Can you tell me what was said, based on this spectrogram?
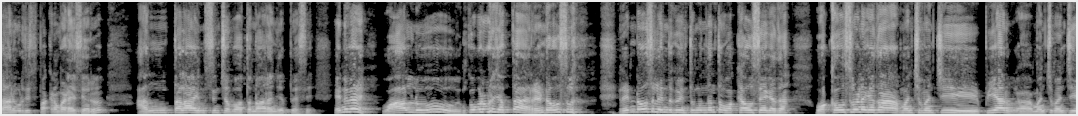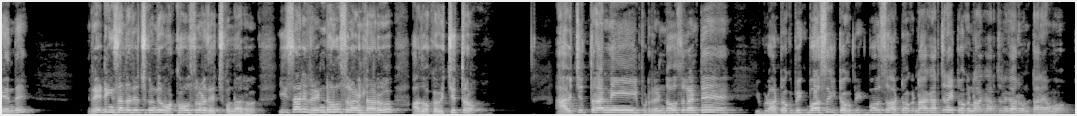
దాని గురించి పక్కన పడేశారు. అంతలా హింసించబోతున్నారని చెప్పేసి. ఎనివే వాళ్ళు ఇంకొకటి కూడా చెప్తా రెండు హౌస్లు రెండు హౌస్లు ఎందుకు? ఇంతకుముందంతా ఒక్క హౌసే కదా. ఒక్క హౌస్లోనే కదా మంచి మంచి పిఆర్ మంచి మంచి ఏంది? రేటింగ్స్ అంతా తెచ్చుకుంది ఒక్క హౌస్లోనే తెచ్చుకున్నారు. ఈసారి రెండు హౌసులు అంటున్నారు అదొక విచిత్రం. ఆ విచిత్రాన్ని ఇప్పుడు రెండు హౌసులు అంటే ఇప్పుడు అటు ఒక బిగ్ బాస్ ఇటు ఒక బిగ్ బాస్ అటు ఒక నాగార్జున ఇటు ఒక నాగార్జున గారు ఉంటారేమో.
